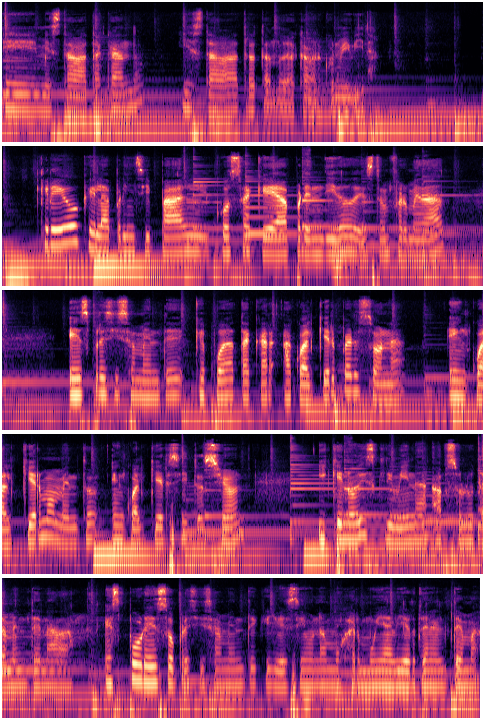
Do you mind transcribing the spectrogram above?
eh, me estaba atacando y estaba tratando de acabar con mi vida. Creo que la principal cosa que he aprendido de esta enfermedad es precisamente que puede atacar a cualquier persona en cualquier momento, en cualquier situación y que no discrimina absolutamente nada. Es por eso precisamente que yo he sido una mujer muy abierta en el tema,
